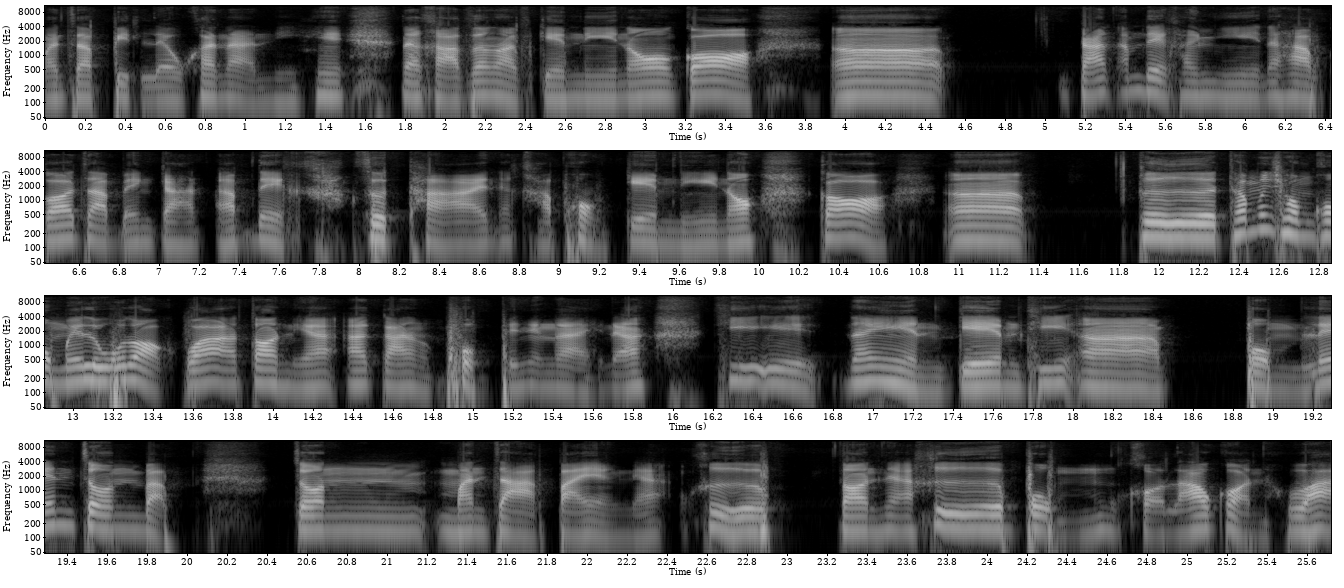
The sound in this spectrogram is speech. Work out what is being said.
มันจะปิดเร็วขนาดนี้นะครับสำหรับเกมนี้เนาะก็เออ การอัปเดตครั้งนี้นะครับ ก็จะเป็นการอัปเดตครั้งสุดท้ายนะครับของเกมนี้เนาะก็เอ่อคือท่านผู้ชมคงไม่รู้หรอกว่าตอนนี้อาการของผมเป็นยังไงนะ ที่ได้เห็นเกมที่อ่าผมเล่นจนแบบจนมันจากไปอย่างเนี้ย คือ ตอนเนี้ยคือผมขอเล่าก่อนว่า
